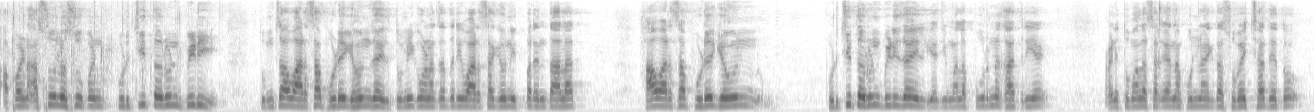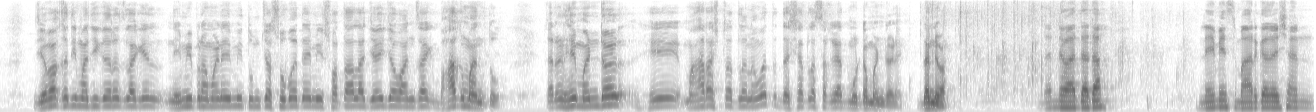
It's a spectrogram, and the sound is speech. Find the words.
आपण असू नसू पण पुढची तरुण पिढी तुमचा वारसा पुढे घेऊन जाईल. तुम्ही कोणाचा तरी वारसा घेऊन इथपर्यंत आलात. हा वारसा पुढे घेऊन पुढची तरुण पिढी जाईल याची मला पूर्ण खात्री आहे. आणि तुम्हाला सगळ्यांना पुन्हा एकदा शुभेच्छा देतो. जेव्हा कधी माझी गरज लागेल नेहमीप्रमाणे मी तुमच्यासोबत आहे. मी स्वतःला जय जवानचा एक भाग मानतो. कारण हे मंडळ हे महाराष्ट्रातलं नव्हं तर देशातलं सगळ्यात मोठं मंडळ आहे. धन्यवाद. धन्यवाद दादा. नेहमीच मार्गदर्शन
